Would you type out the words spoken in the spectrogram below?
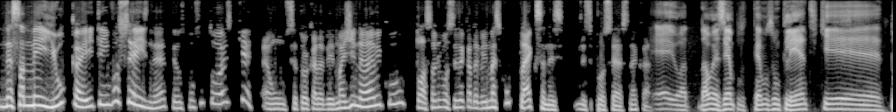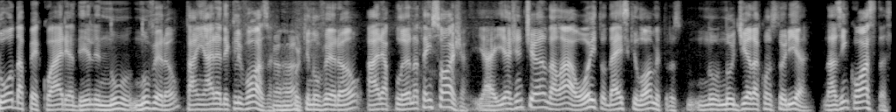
Nessa meiuca aí tem vocês, né? Tem os consultores, que é um setor cada vez mais dinâmico, a atuação de vocês é cada vez mais complexa nesse, nesse processo, né, cara? É, eu dar um exemplo, temos um cliente que toda a pecuária dele no, no verão tá em área declivosa, uhum. porque no verão a área plana tem soja. E aí a gente anda lá 8, 10 quilômetros no, no dia da consultoria, nas encostas.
